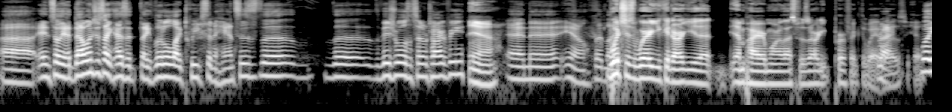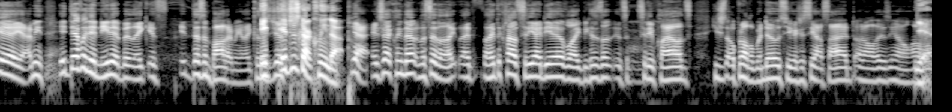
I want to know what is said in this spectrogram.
Uh, and so yeah, that one just like has a, like little like tweaks and enhances the the, the visuals and cinematography, Yeah. and uh, you know, but like, Which is where you could argue that Empire more or less was already perfect the way it right. was. Yeah. Well, yeah, yeah. yeah. I mean, it definitely didn't need it, but like it's it doesn't bother me, like because it, it's just, it just got cleaned up. yeah, it just got cleaned up. And let's say like I, I like the Cloud City idea of like because it's a, it's a city of clouds, you just open all the windows so you can actually see outside on all these, you know, all, Yeah.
